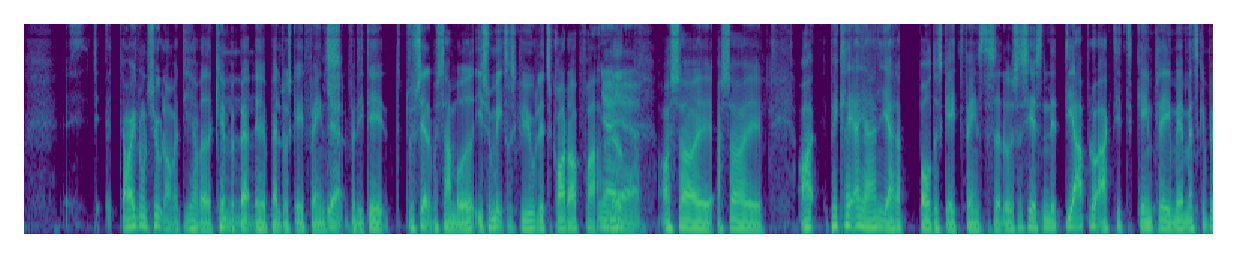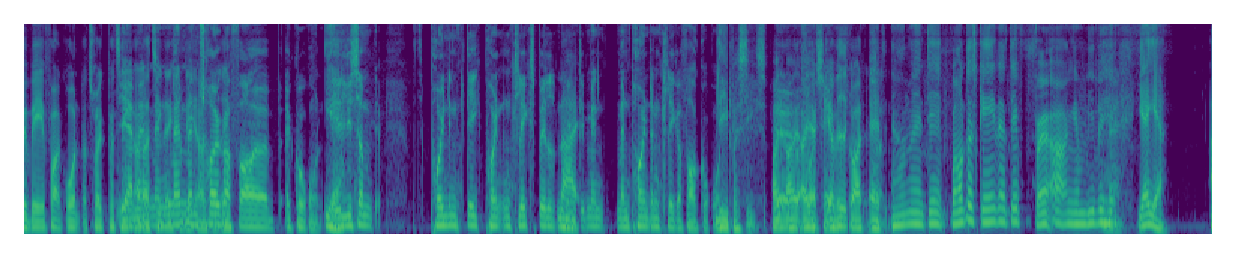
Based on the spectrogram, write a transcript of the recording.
Der var ikke nogen tvivl om, at de har været kæmpe mm. ba- øh, Baldur's Gate-fans. Ja. Fordi det, du ser det på samme måde. Isometrisk view, lidt skråt op fra Ja, ned. ja. Og så... Øh, og, så øh, og beklager jeg jer, der Baldur's Gate-fans, der sidder derude, så siger jeg sådan lidt Diablo-agtigt gameplay med, at man skal bevæge folk rundt og trykke på ting, Ja, og der er man, ting, man, der man, man trykker noget, for at gå rundt. Ja. Det er ligesom... Point and, det er ikke point and click spil, Nej. men, det, men man point and clicker for at gå rundt. Lige præcis. Og, Øh, og, og og, jeg, jeg ved godt, at ja, men det, Baldur's Gate, er- det er før, jamen, vi vil have... Ja, ja.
